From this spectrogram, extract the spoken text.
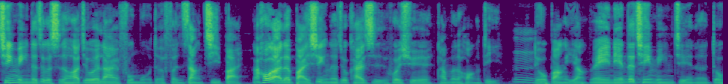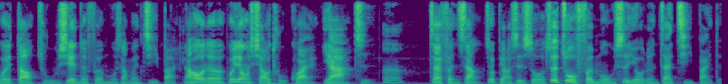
清明的这个时候，他就会来父母的坟上祭拜。那后来的百姓呢，就开始会学他们的皇帝，嗯，刘邦一样，每年的清明节呢，都会到祖先的坟墓上面祭拜，然后呢，会用小土块压纸，嗯。在坟上就表示说，这座坟墓是有人在祭拜的，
